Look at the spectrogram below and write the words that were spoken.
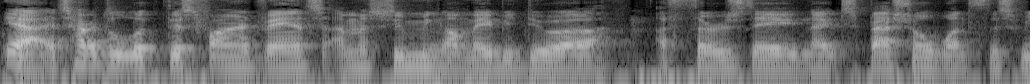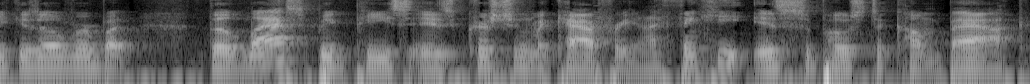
yeah, it's hard to look this far in advance. I'm assuming I'll maybe do a, a Thursday night special once this week is over. But the last big piece is Christian McCaffrey, and I think he is supposed to come back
